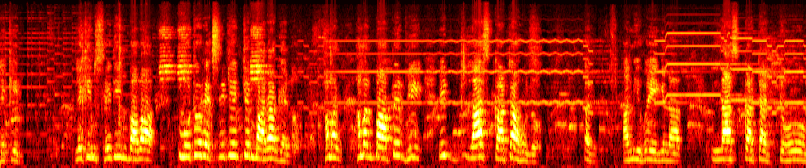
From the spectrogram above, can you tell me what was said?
লেকিন লেকিন সেদিন বাবা মোটর অ্যাক্সিডেন্টে মারা গেল। আমার আমার বাপের ভি লাশ কাটা হলো। আর আমি হয়ে গেলাম লাশ কাটা ডোব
